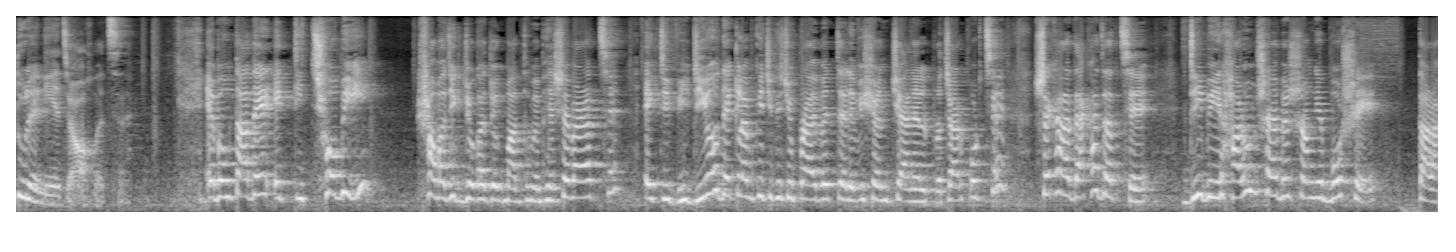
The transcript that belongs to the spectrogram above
তুলে নিয়ে যাওয়া হয়েছে। এবং তাদের একটি ছবি সামাজিক যোগাযোগ মাধ্যমে ভেসে বেড়াচ্ছে, একটি ভিডিও দেখলাম কিছু কিছু প্রাইভেট টেলিভিশন চ্যানেল প্রচার করছে, সেখানে দেখা যাচ্ছে ডিবির হারুন সাহেবের সঙ্গে বসে তারা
